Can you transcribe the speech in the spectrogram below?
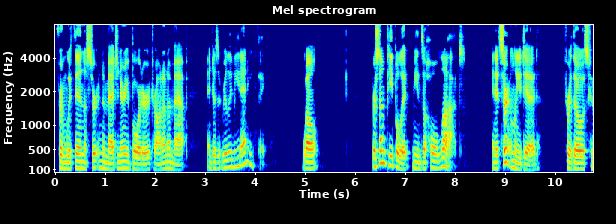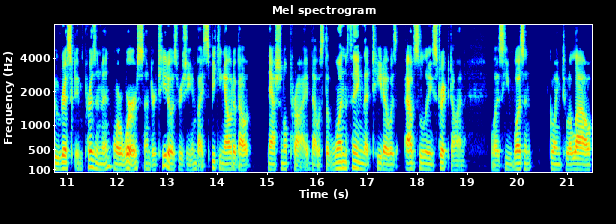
from within a certain imaginary border drawn on a map, and does it really mean anything? Well, for some people it means a whole lot, and it certainly did for those who risked imprisonment or worse under Tito's regime by speaking out about national pride. That was the one thing that Tito was absolutely strict on, was he wasn't going to allow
